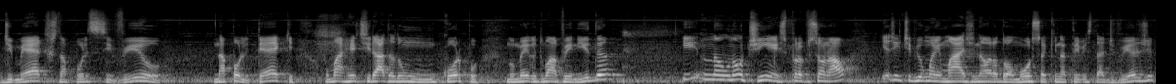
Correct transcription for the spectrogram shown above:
de médicos na Polícia Civil, na Politec, uma retirada de um corpo no meio de uma avenida. E não, não tinha esse profissional. E a gente viu uma imagem na hora do almoço aqui na TV Cidade Verde,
